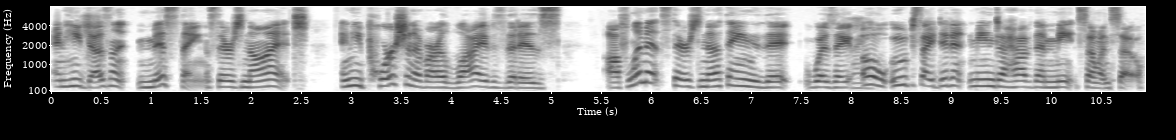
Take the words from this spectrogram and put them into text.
and he doesn't miss things. There's not any portion of our lives that is off limits. There's nothing that was a, right. oh, oops, I didn't mean to have them meet so and so.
